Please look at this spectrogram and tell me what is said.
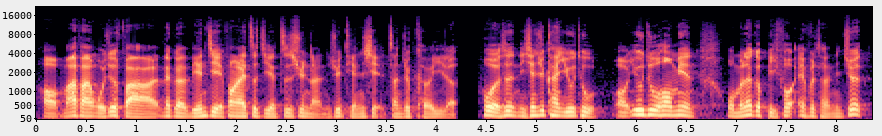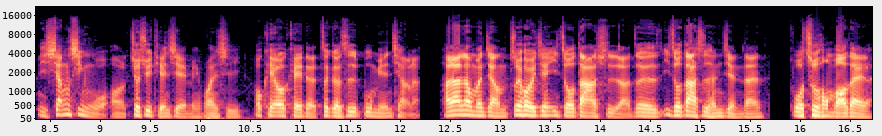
好，麻烦我就把那个链接放在自己的资讯栏，你去填写，这样就可以了。或者是你先去看 YouTube 哦，YouTube 后面我们那个 Before After，你觉得你相信我哦，就去填写也没关系，OK OK 的，这个是不勉强了。好了，那我们讲最后一件一周大事啊，这个一周大事很简单，我出红包袋了，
